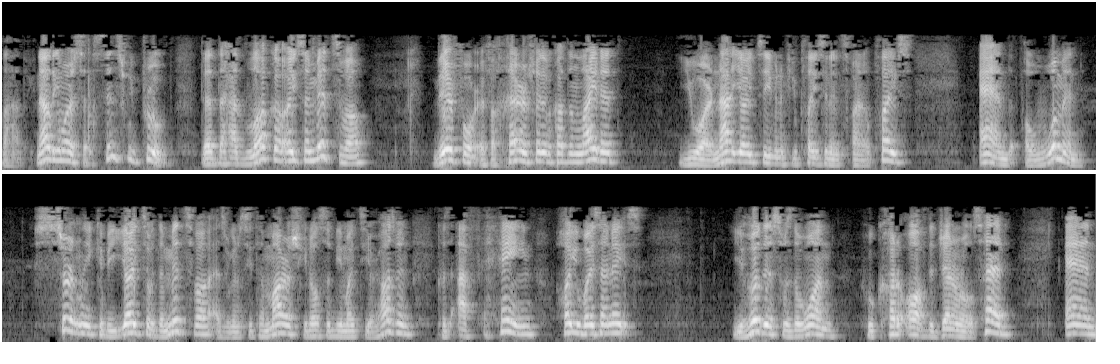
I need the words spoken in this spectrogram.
lahadlik. Now the Gemara says, since we proved that the hadlaka is a mitzvah, therefore if a cheresh katan light it, you are not yaitz even if you place it in its final place, and a woman certainly could be yaitza with the mitzvah, as we're going to see tomorrow. She could also be mitzvah your husband, because afhein baisanes. Yehudis was the one who cut off the general's head, and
